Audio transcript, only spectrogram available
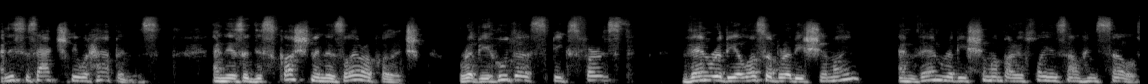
And this is actually what happens. And there's a discussion in the Zohar Kodesh. Rabbi Huda speaks first, then Rabbi Elazar Rabbi Shimon, and then Rabbi Shimon Bar Yochai himself.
